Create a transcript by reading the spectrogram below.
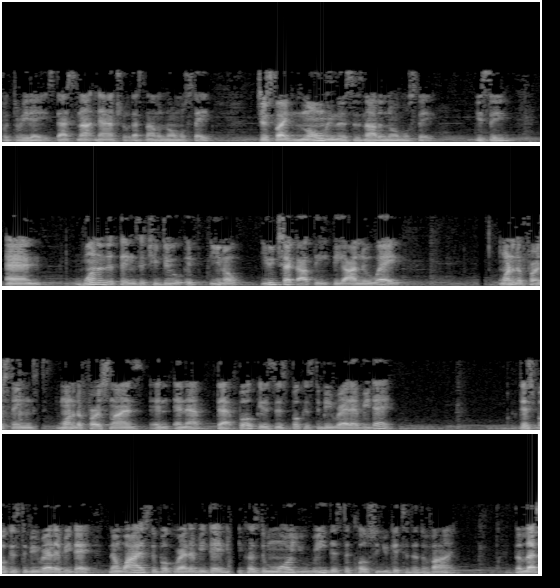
for three days. That's not natural. That's not a normal state. Just like loneliness is not a normal state. You see? And one of the things that you do, if you know, you check out the, the Our New Way, one of the first things, one of the first lines in, in that, that book is this book is to be read every day. This book is to be read every day. Now, why is the book read every day? Because the more you read this, the closer you get to the divine, the less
